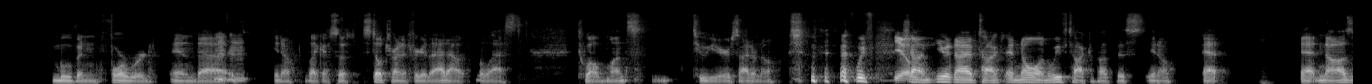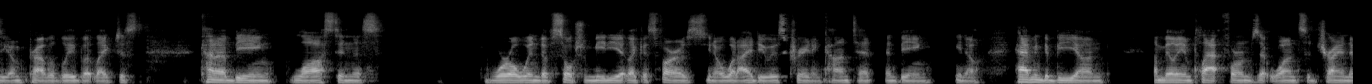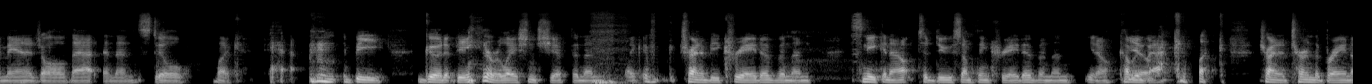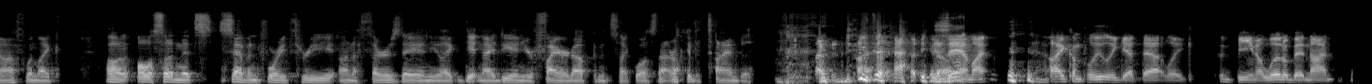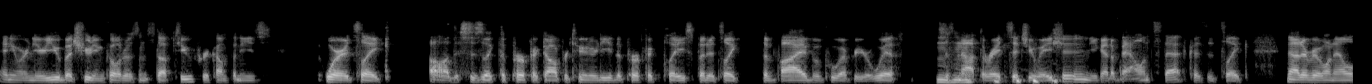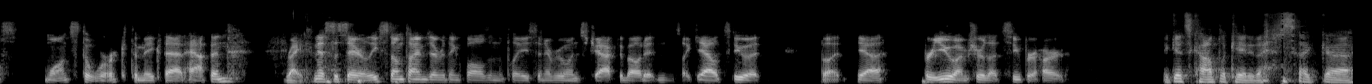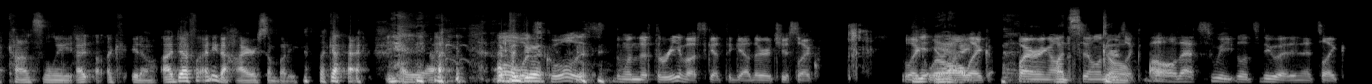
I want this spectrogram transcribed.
moving forward. And uh mm-hmm you know, like I said, still trying to figure that out the last 12 months, two years. I don't know. we've yep. Shawn, you and I have talked and Nolan, we've talked about this, you know, at at nauseum probably, but like just kind of being lost in this whirlwind of social media, like as far as, you know, what I do is creating content and being, you know, having to be on a million platforms at once and trying to manage all of that and then still like be good at being in a relationship and then like trying to be creative and then sneaking out to do something creative and then you know coming yeah. back and like trying to turn the brain off when like oh all of a sudden it's 7:43 on a Thursday and you like get an idea and you're fired up and it's like well it's not really the time to, time to do that you know? Sam I I completely get that like being a little bit not anywhere near you but shooting photos and stuff too for companies where it's like oh, this is like the perfect opportunity, the perfect place, but it's like the vibe of whoever you're with. It's just mm-hmm. not the right situation. you got to balance that because it's like not everyone else wants to work to make that happen. Right. necessarily. Sometimes everything falls into place and everyone's jacked about it and it's like, yeah, let's do it. But yeah, for you, I'm sure that's super hard it gets complicated. I just like uh, constantly, I like you know, I definitely I need to hire somebody. like I, I uh, well, what's doing... cool is when the three of us get together, it's just like like yeah, we're yeah. all like firing on let's the cylinders, go. like oh that's sweet, let's do it, and it's like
